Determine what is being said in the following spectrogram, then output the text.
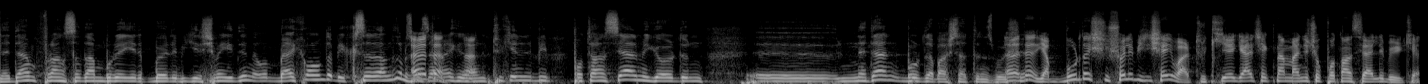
neden Fransa'dan buraya gelip böyle bir girişime girdin? Belki onu da bir kısalandırır mısın? Evet, Mesela evet, belki evet. hani Türkiye'nin bir potansiyel mi gördün? E, neden burada başlattınız bu işi? Evet, evet. Ya burada şöyle bir şey var. Türkiye gerçekten bence çok potansiyelli bir ülke.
